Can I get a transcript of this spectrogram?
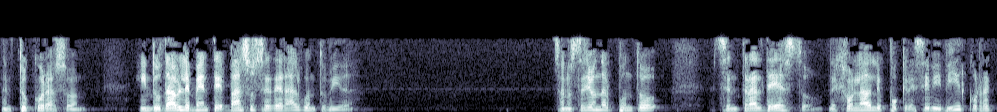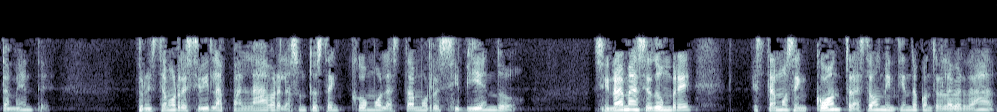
en tu corazón. Indudablemente va a suceder algo en tu vida. O sea, nos está llevando al punto central de esto. Dejar a un lado la hipocresía y vivir correctamente. Pero necesitamos recibir la palabra. El asunto está en cómo la estamos recibiendo. Si no hay mansedumbre, estamos en contra, estamos mintiendo contra la verdad.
